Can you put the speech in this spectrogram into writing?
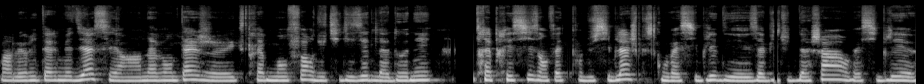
Le retail média, c'est un avantage extrêmement fort d'utiliser de la donnée très précise en fait pour du ciblage puisqu'on va cibler des habitudes d'achat, on va cibler euh,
